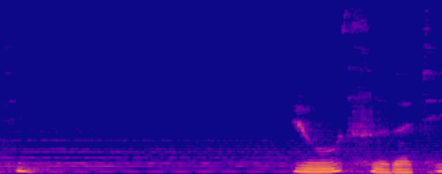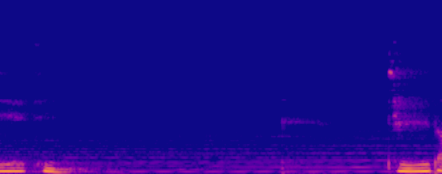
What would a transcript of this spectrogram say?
近，如此的接近，直到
